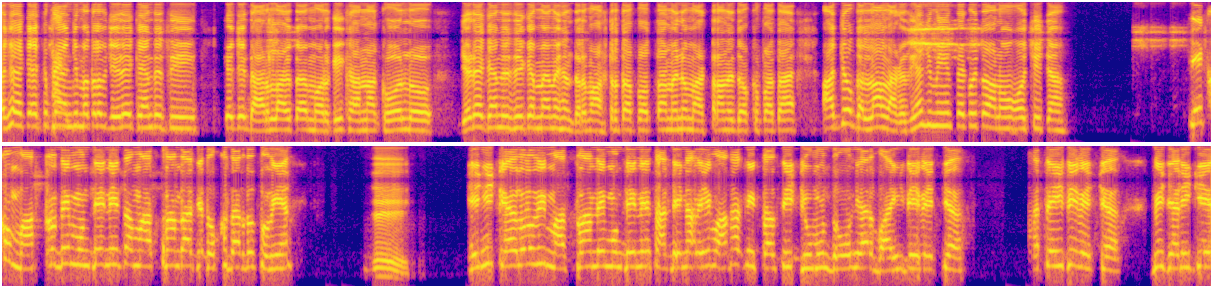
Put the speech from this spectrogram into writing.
ਅੱਛਾ ਇੱਕ ਇੱਕ ਭੈਣ ਜੀ ਮਤਲਬ ਜਿਹੜੇ ਕਹਿੰਦੇ ਸੀ ਕਿ ਜੇ ਡਰ ਲੱਗਦਾ ਮੁਰਗੀ ਖਾਨਾ ਖੋਲ ਲੋ ਜਿਹੜੇ ਕਹਿੰਦੇ ਸੀ ਕਿ ਮੈਂ ਮਹਿੰਦਰ ਮਾਸਟਰ ਦਾ ਪੁੱਤ ਆ ਮੈਨੂੰ ਮਾਸਟਰਾਂ ਦੇ ਦੁੱਖ ਪਤਾ ਹੈ। ਅੱਜ ਉਹ ਗੱਲਾਂ ਲੱਗਦੀਆਂ ਜ਼ਮੀਨ ਤੇ ਕੋਈ ਤੁਹਾਨੂੰ ਉਹ ਚੀਜ਼ਾਂ? ਦੇਖੋ ਮਾਸਟਰ ਦੇ ਮੁੰਡੇ ਨੇ ਤਾਂ ਮਾਸਟਰਾਂ ਦਾ ਅੱਜ ਦੁੱਖ ਦਰਦ ਸੁਣਿਆ। ਜੀ। ਇਹੀ ਕਹਿ ਲਓ ਵੀ ਮਾਸਟਰਾਂ ਦੇ ਮੁੰਡੇ ਨੇ ਸਾਡੇ ਨਾਲ ਇਹ ਵਾਅਦਾ ਕੀਤਾ ਸੀ ਜੂਨ 2022 ਦੇ ਵਿੱਚ ਅਤੇ ਇਹਦੇ ਵਿੱਚ ਵੀ ਜਾਨੀ ਕਿ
